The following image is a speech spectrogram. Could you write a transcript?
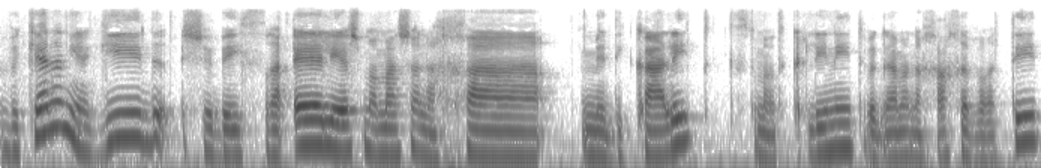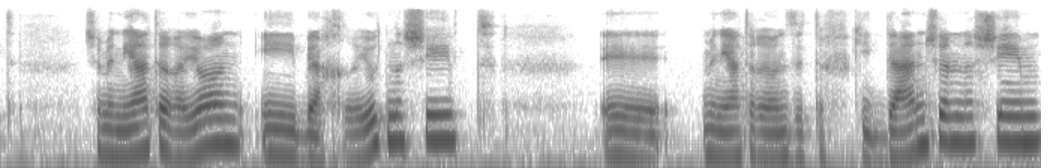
וכן אני אגיד שבישראל יש ממש הנחה מדיקלית, זאת אומרת קלינית וגם הנחה חברתית, שמניעת הריון היא באחריות נשית, אה, מניעת הריון זה תפקידן של נשים,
